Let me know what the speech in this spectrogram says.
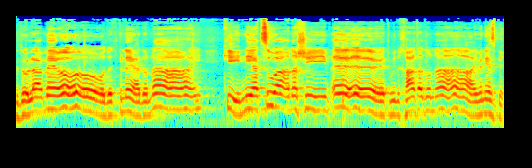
גדולה מאוד את פני אדוני כי ניאצו האנשים את מנחת אדוני ואני אסביר.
